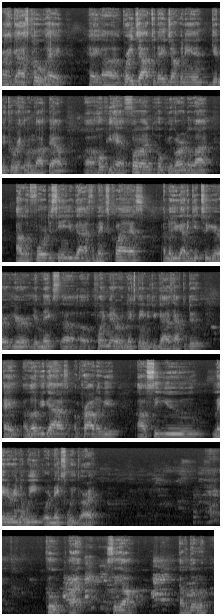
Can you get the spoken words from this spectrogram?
All right, guys, cool. Hey, hey, uh, great job today jumping in, getting the curriculum knocked out. Uh, hope you had fun. Hope you learned a lot. I look forward to seeing you guys the next class. I know you got to get to your your your next uh, appointment or next thing that you guys have to do. Hey, I love you guys. I'm proud of you. I'll see you later in the week or next week. All right. Cool. All right. See y'all. Have a good one.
